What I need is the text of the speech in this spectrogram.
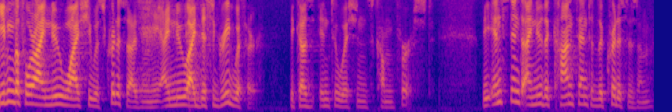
Even before I knew why she was criticizing me, I knew I disagreed with her because intuitions come first. The instant I knew the content of the criticism,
